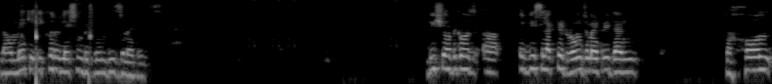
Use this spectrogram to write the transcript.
Now make an equal relation between these geometries. Be sure because uh, if we selected wrong geometry then the whole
